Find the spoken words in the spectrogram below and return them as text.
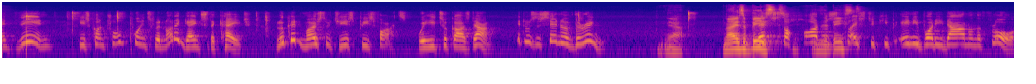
And then his control points were not against the cage. Look at most of GSP's fights where he took guys down. It was the center of the ring. Yeah. No, he's a beast. That's the hardest place to keep anybody down on the floor.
